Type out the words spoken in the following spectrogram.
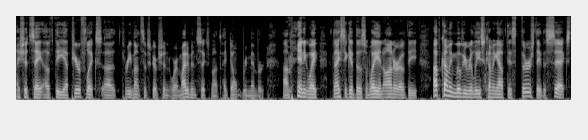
I should say, of the uh, PureFlix uh, three month subscription, or it might have been six month. I don't remember. Um, anyway, nice to get those away in honor of the upcoming movie release coming out this Thursday, the 6th.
